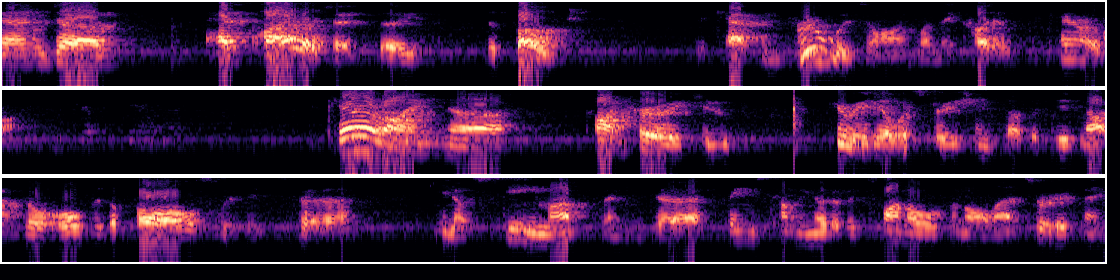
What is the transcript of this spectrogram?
and um, had piloted the, the boat that Captain Drew was on when they cut out the Caroline. The Caroline, uh, contrary to period illustrations of it, did not go over the falls with its, uh, you know, steam up and uh, things coming out of its funnels and all that sort of thing.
